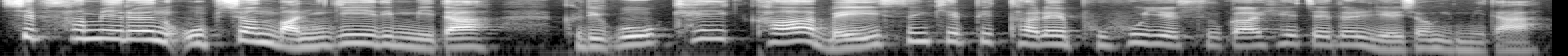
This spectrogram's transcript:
13일은 옵션 만기일입니다. 그리고 케이카 메이슨 캐피탈의 보호 예수가 해제될 예정입니다.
